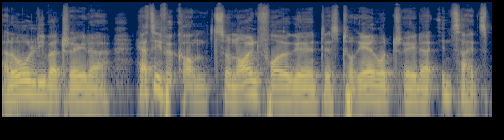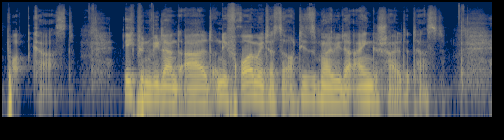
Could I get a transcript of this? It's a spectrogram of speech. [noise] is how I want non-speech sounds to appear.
Hallo, lieber Trader. Herzlich willkommen zur neuen Folge des Torero Trader Insights Podcast. Ich bin Wieland Alt und ich freue mich, dass du auch dieses Mal wieder eingeschaltet hast.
